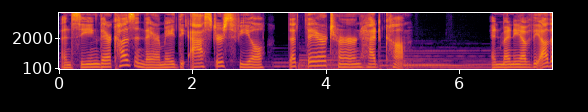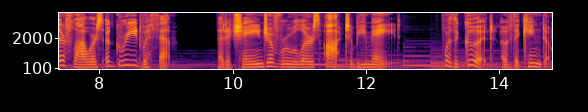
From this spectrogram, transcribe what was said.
and seeing their cousin there made the asters feel that their turn had come. And many of the other flowers agreed with them that a change of rulers ought to be made for the good of the kingdom.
